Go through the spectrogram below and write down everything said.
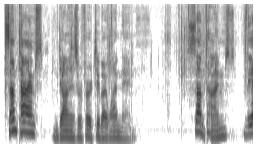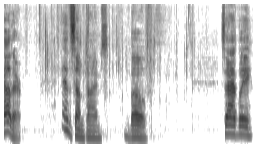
Sometimes John is referred to by one name sometimes the other, and sometimes both. Sadly,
